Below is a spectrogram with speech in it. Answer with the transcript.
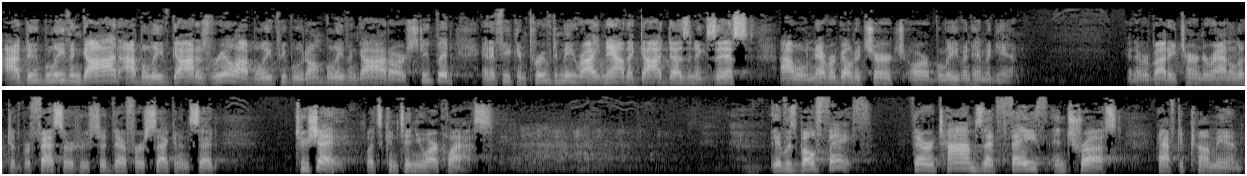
I do believe in God. I believe God is real. I believe people who don't believe in God are stupid. And if you can prove to me right now that God doesn't exist, I will never go to church or believe in Him again. And everybody turned around and looked at the professor who stood there for a second and said, Touche, let's continue our class. it was both faith. There are times that faith and trust have to come in.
